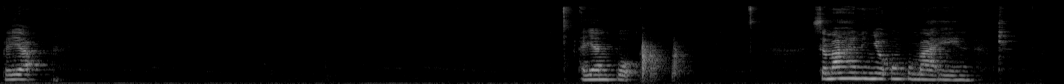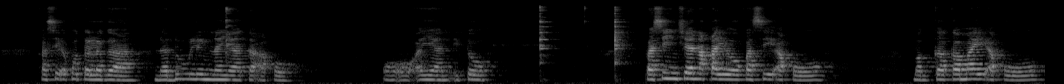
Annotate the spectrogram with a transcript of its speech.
Kaya, ayan po. Samahan ninyo akong kumain. Kasi ako talaga, naduling na yata ako. Oo, ayan, ito. Pasensya na kayo kasi ako, magkakamay ako,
